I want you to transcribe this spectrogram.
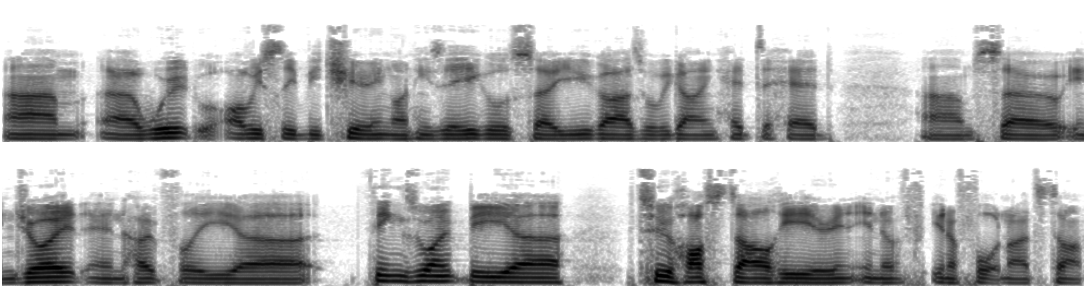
um, uh, Woot will obviously be cheering on his Eagles, so you guys will be going head to head um, so enjoy it, and hopefully uh, things won't be uh, too hostile here in, in a in a fortnight's time.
